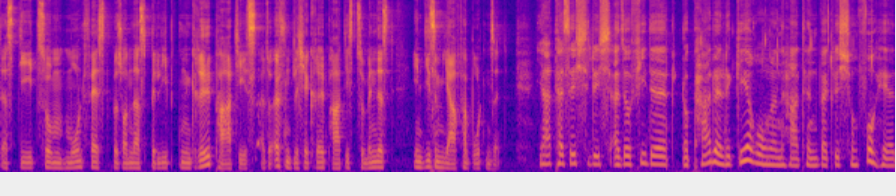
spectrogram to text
dass die zum Mondfest besonders beliebten Grillpartys, also öffentliche Grillpartys zumindest, in diesem Jahr verboten sind. Ja, tatsächlich. Also viele lokale Regierungen hatten wirklich schon vorher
